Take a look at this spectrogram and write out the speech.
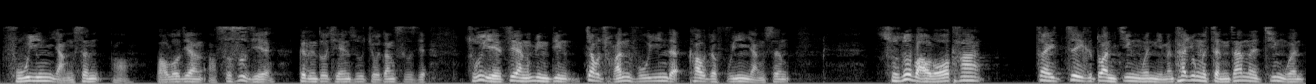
福音养生啊。保罗这样啊，十四节哥林多前书九章十四节，主也这样命定，叫传福音的靠着福音养生。使徒保罗他在这个段经文里面，他用了整章的经文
